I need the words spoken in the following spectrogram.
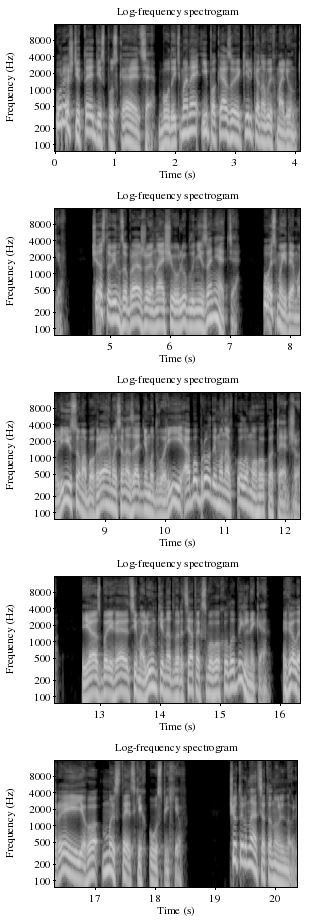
Урешті Тедді спускається, будить мене і показує кілька нових малюнків. Часто він зображує наші улюблені заняття. Ось ми йдемо лісом або граємося на задньому дворі, або бродимо навколо мого котеджу. Я зберігаю ці малюнки на дверцятах свого холодильника, галереї його мистецьких успіхів. 14.00.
